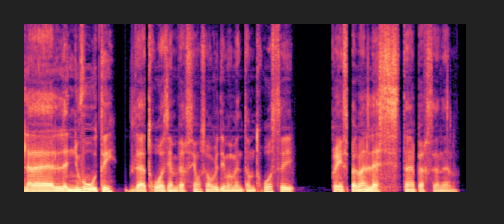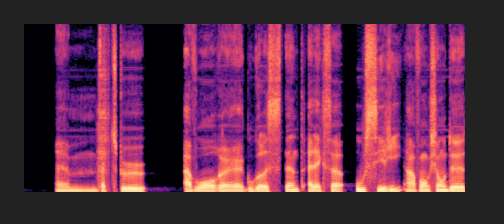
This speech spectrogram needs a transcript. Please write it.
La, la nouveauté de la troisième version, si on veut, des Momentum 3, c'est principalement l'assistant personnel. Euh, fait que tu peux avoir euh, Google Assistant, Alexa ou Siri en fonction de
